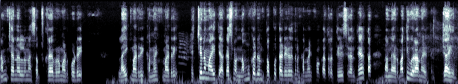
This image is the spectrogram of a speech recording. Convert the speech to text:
ನಮ್ಮ ಚಾನಲನ್ನು ಸಬ್ಸ್ಕ್ರೈಬರ್ ಮಾಡಿಕೊಡ್ರಿ ಲೈಕ್ ಮಾಡಿರಿ ಕಮೆಂಟ್ ಮಾಡಿರಿ. ಹೆಚ್ಚಿನ ಮಾಹಿತಿ ಅಕಸ್ಮಾತ್ ನಮ್ಮ ಕಡೆ ತಪ್ಪು ತಡೆಗಳಿದ್ರೆ ಕಮೆಂಟ್ ಮುಖಾಂತರ ತಿಳಿಸಿರಿ ಅಂತ ಹೇಳ್ತಾ ನಾನು ಎರಡು ಮಾತಿ ವಿರಾಮ ಹೇಳ್ತೀನಿ. ಜೈ ಹಿಂದ್.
